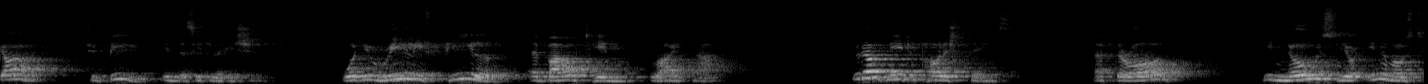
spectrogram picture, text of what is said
God to be in the situation, what you really feel about Him right now. You don't need to polish things. After all, He knows your innermost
